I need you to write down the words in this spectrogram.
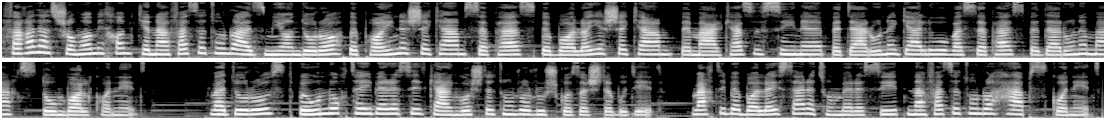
فقط از شما می‌خوام که نفستون رو از میان دو راه به پایین شکم سپس به بالای شکم به مرکز سینه به درون گلو و سپس به درون مغز دنبال کنید و درست به اون نقطه ای برسید که انگشتتون رو روش گذاشته بودید. وقتی به بالای سرتون برسید نفستون رو حبس کنید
